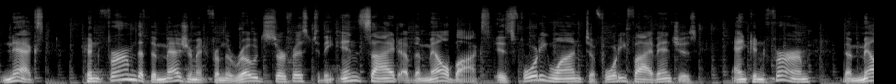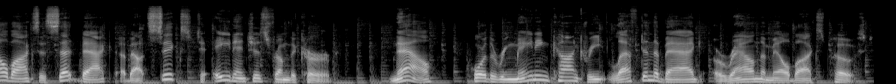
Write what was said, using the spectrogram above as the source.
Next, Confirm that the measurement from the road surface to the inside of the mailbox is 41 to 45 inches and confirm the mailbox is set back about 6 to 8 inches from the curb. Now, pour the remaining concrete left in the bag around the mailbox post.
